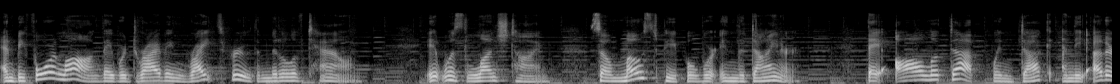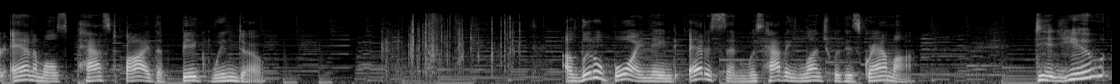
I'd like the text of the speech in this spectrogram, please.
and before long they were driving right through the middle of town. It was lunchtime, so most people were in the diner. They all looked up when Duck and the other animals passed by the big window. A little boy named Edison was having lunch with his grandma. Did you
